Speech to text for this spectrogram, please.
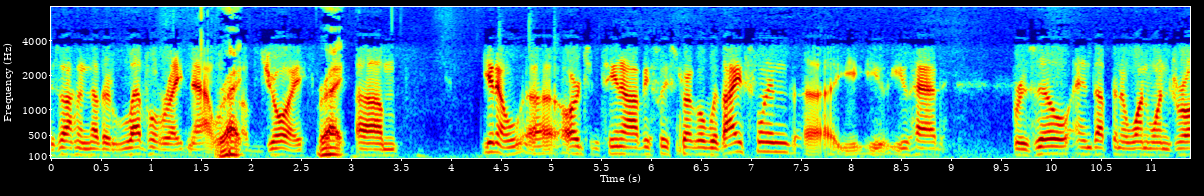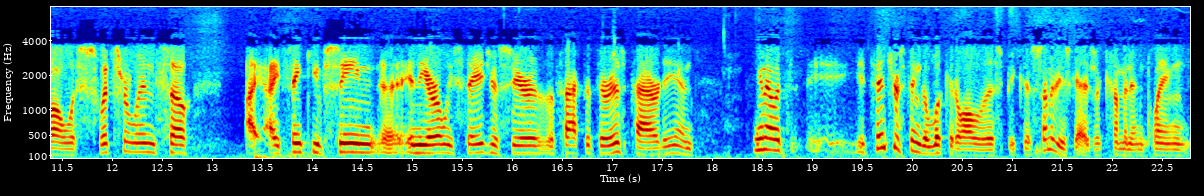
is on another level right now of, right. of joy. Right. Um, you know, uh, Argentina obviously struggled with Iceland. Uh, you, you you had Brazil end up in a 1 1 draw with Switzerland. So I, I think you've seen uh, in the early stages here the fact that there is parity. And, you know, it's, it's interesting to look at all of this because some of these guys are coming in playing,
